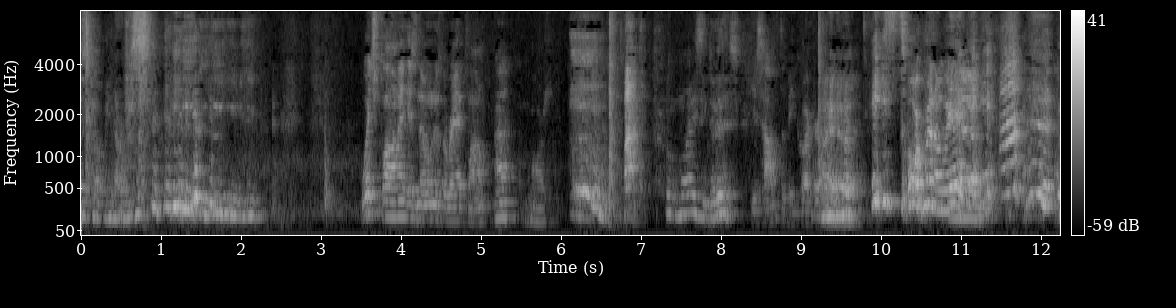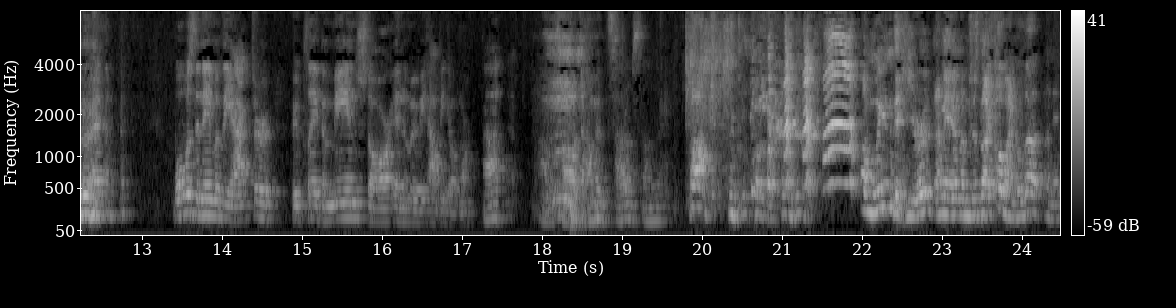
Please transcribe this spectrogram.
stuff. This got me nervous. Which planet is known as the red planet? Ah, Mars. Fuck. Why does he do this? You just have to be quicker. I know. He's storming away. right. What was the name of the actor who played the main star in the movie Happy Gilmore? Ah, Adam, oh, damn it. Adam Sandler. Fuck. I'm waiting to hear it, and then I'm just like, oh, I know that, and then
